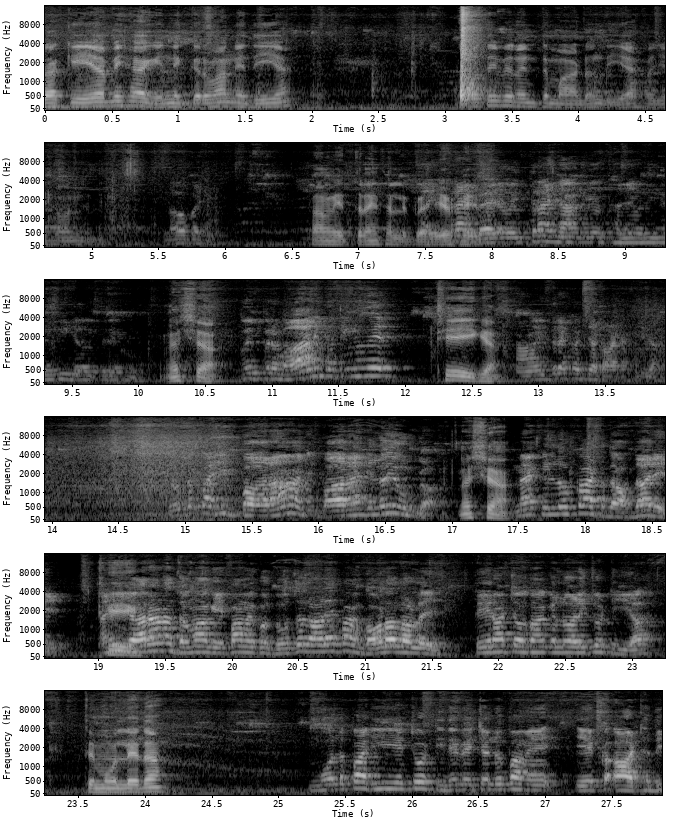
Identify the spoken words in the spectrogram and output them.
ਬਾਕੀ ਇਹ ਆ ਵੀ ਹੈਗੀ ਨਿੱਗਰ ਬਹਾਨੇ ਦੀ ਆ। ਬਹੁਤੀ ਫਿਰ ਡਿਮਾਂਡ ਹੁੰਦੀ ਆ ਇਹੋ ਜਿਹੇ ਹੋਣ ਦੀ। ਲਓ ਭਾਜੀ ਭਾਵੇਂ ਇਸ ਤਰ੍ਹਾਂ ਹੀ ਥੱਲੇ ਪੈ ਜਾਓ ਫਿਰ। ਬੈਠੋ ਇਤਰਾ ਨੰਗ ਜੋ ਥੱਲੇ ਉਹਦੀ ਨੰਗੀ ਜਾਓ ਇਤਰੇ ਦੇਖੋ। ਅੱਛਾ। ਕੋਈ ਪਰਵਾਹ ਨਹੀਂ ਕੱਟੀ ਨੂੰ ਦੇ ਠੀਕ ਆ। ਹਾਂ ਇਤਰੇ ਖੱਚਾ ਤਾ ਕੱਟੀ ਦਾ। ਦੁੱਧ ਭਾਜੀ 12 12 ਕਿਲੋ ਹੀ ਹੋਊਗਾ। ਅੱਛਾ। ਮੈਂ ਕਿਲੋ ਘੱਟ ਦੱਸਦਾ ਜੇ। ਅਸੀਂ ਠੀਕ। 11 ਨਾ ਦਵਾਂਗੇ ਭਾਵੇਂ ਕੋਈ ਦੁੱਧ ਲਾ ਲੇ ਭਾਵੇਂ ਗੌੜਾ ਲਾ ਲੇ। 13 14 ਕਿਲੋ ਵਾਲੀ ਝੋਟੀ ਆ। ਤੇ ਮੁੱਲੇ ਦਾ ਮੁੱਲ ਭਾਜੀ ਇਹ ਝੋਟੀ ਦੇ ਵੇਚਣ ਨੂੰ ਭਾਵੇਂ 1 8 ਦੀ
